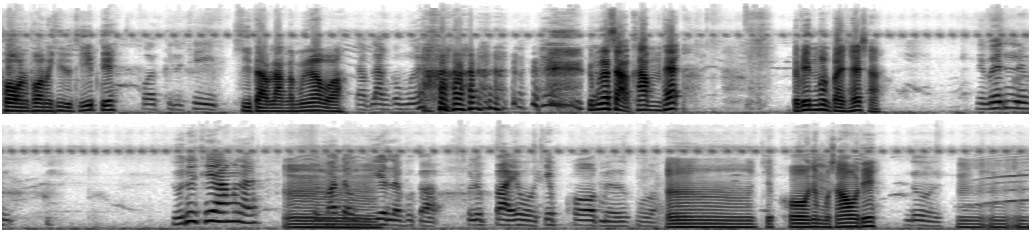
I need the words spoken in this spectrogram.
พ่อพ่อในคิดดูทิพย์ดิพอขึ้นที่ขี่ตามหลังกันเมื่อบ่ตับหลังก็เมื่อคือมันก็สากคำแท้แต่เป็นพุ่นไปใช่สะสิเว้นอยู่ในเที่ยงนั่นแหละเออเพิ่นมาจากโรงเรียนแล้วเพิ่นก็เพิ่นไปโอ้เจ็บคอแม่หัวเออเจ็บคอยังบ่เศร้าดิโดยอืมอืมอืม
